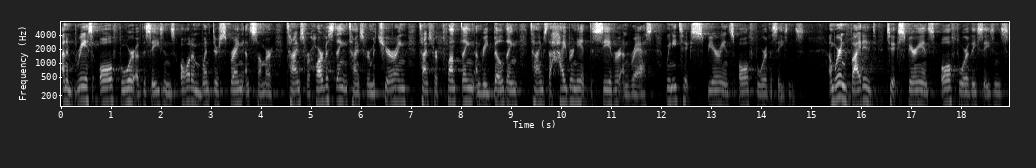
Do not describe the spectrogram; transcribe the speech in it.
and embrace all four of the seasons autumn, winter, spring, and summer. Times for harvesting, times for maturing, times for planting and rebuilding, times to hibernate, to savor, and rest. We need to experience all four of the seasons. And we're invited to experience all four of these seasons,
